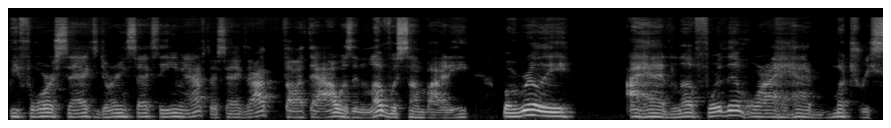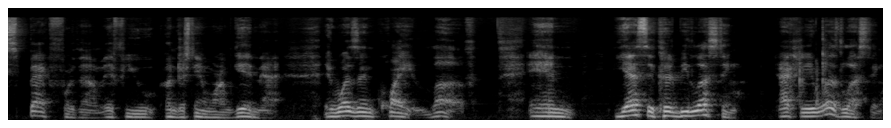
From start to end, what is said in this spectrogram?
before sex, during sex, even after sex, I thought that I was in love with somebody, but really I had love for them or I had much respect for them, if you understand where I'm getting at. It wasn't quite love. And yes, it could be lusting. Actually, it was lusting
